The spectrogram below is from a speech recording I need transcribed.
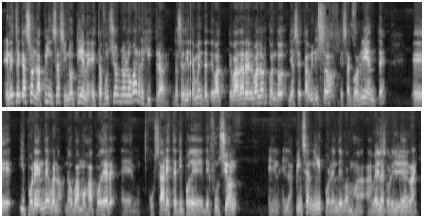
En este caso, la pinza, si no tiene esta función, no lo va a registrar. Entonces, directamente te va, te va a dar el valor cuando ya se estabilizó esa corriente eh, y por ende, bueno, no vamos a poder eh, usar este tipo de, función en, las pinzas ni por ende vamos a, ver la corriente de eh, arranque.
